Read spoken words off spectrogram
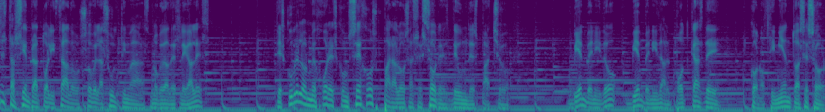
estar siempre actualizado sobre las últimas novedades legales? Descubre los mejores consejos para los asesores de un despacho. Bienvenido, bienvenida al podcast de Conocimiento Asesor.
